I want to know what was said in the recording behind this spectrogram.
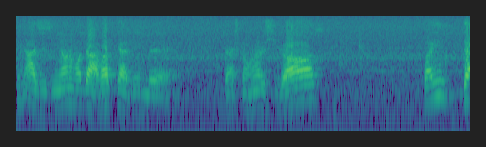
این عزیز میان ما دعوت کردیم به جشن هنر شیراز و این ده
